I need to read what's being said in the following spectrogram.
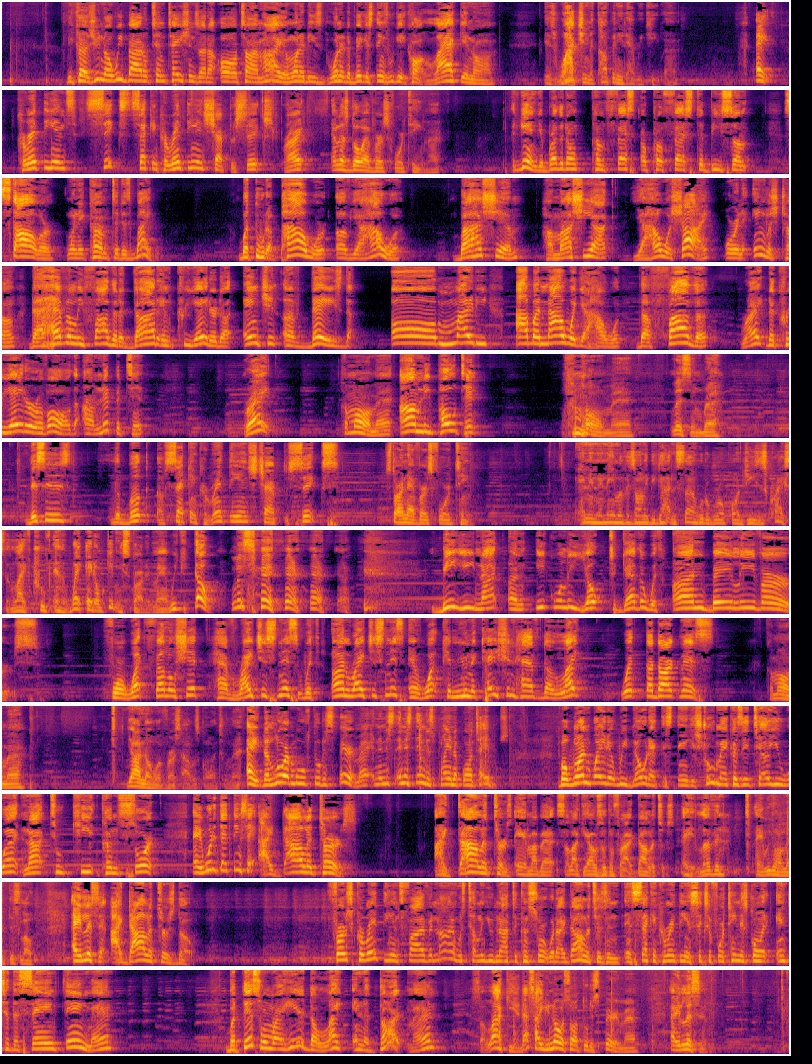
Because, you know, we battle temptations at an all-time high, and one of these, one of the biggest things we get caught lacking on is watching the company that we keep, man. Hey, Corinthians 6, 2 Corinthians chapter 6, right? And let's go at verse 14, man. Again, your brother don't confess or profess to be some scholar when it comes to this Bible. But through the power of Yahweh, Bahashem, Hamashiach, Yahweh or in the English tongue, the Heavenly Father, the God and Creator, the Ancient of Days, the Almighty Abanawa Yahweh, the Father, right? The creator of all, the omnipotent, right? Come on, man. Omnipotent. Come on, man. Listen, bruh. This is the book of Second Corinthians, chapter 6, starting at verse 14. And in the name of his only begotten son, who the world called Jesus Christ, the life, truth, and the way. Hey, don't get me started, man. We could go. Listen. Be ye not unequally yoked together with unbelievers. For what fellowship have righteousness with unrighteousness, and what communication have the light with the darkness? Come on, man. Y'all know what verse I was going to, man. Hey, the Lord moved through the spirit, man. And this, and this thing is playing up on tables. But one way that we know that this thing is true, man, because it tell you what? Not to keep consort. Hey, what did that thing say? Idolaters. Idolaters. Hey, my bad. Salaki, I was looking for idolaters. Hey, 11. Hey, we're going to let this low. Hey, listen, idolaters, though. First Corinthians 5 and 9 was telling you not to consort with idolaters. And, and 2 Corinthians 6 and 14 is going into the same thing, man. But this one right here, the light in the dark, man. Salakia. That's how you know it's all through the spirit, man. Hey, listen.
